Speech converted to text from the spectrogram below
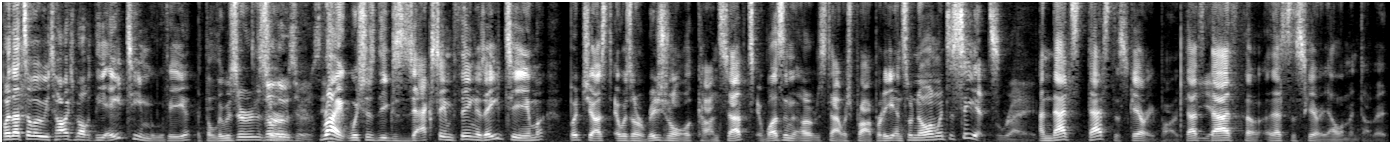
but that's what we talked about with the A Team movie, the Losers. The or- Losers, yeah. Right, which is the exact same thing as A Team, but just it was an original concept. It wasn't an established property, and so no one went to see it. Right. And that's that's the scary part. That's Yeah. that's the that's the scary element of it.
